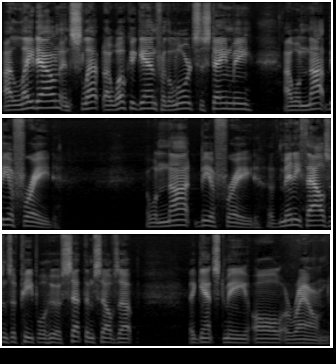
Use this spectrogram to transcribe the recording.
I lay down and slept. I woke again, for the Lord sustained me. I will not be afraid. I will not be afraid of many thousands of people who have set themselves up against me all around.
